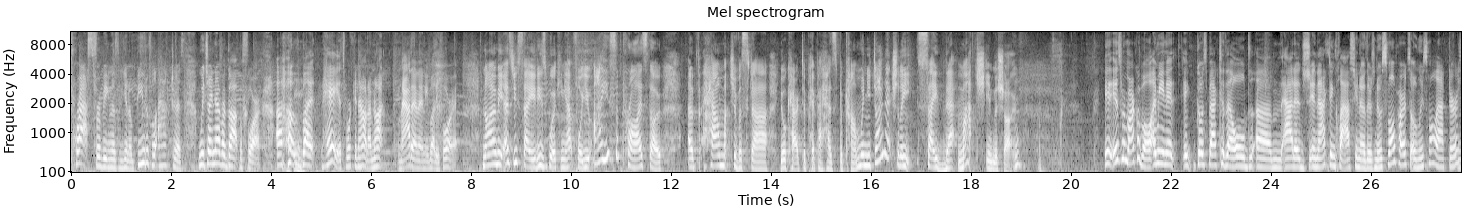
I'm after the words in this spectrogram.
press for being this, you know, beautiful actress, which I never got before. Um, but hey, it's working out. I'm not mad at anybody for it. Naomi, as you say, it is working out for you. Are you surprised, though, of how much of a star your character Pepper has become when you don't actually say that much in the show? It is remarkable. I mean, it, it goes back to the old um, adage in acting class, you know, there's no small parts, only small actors.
